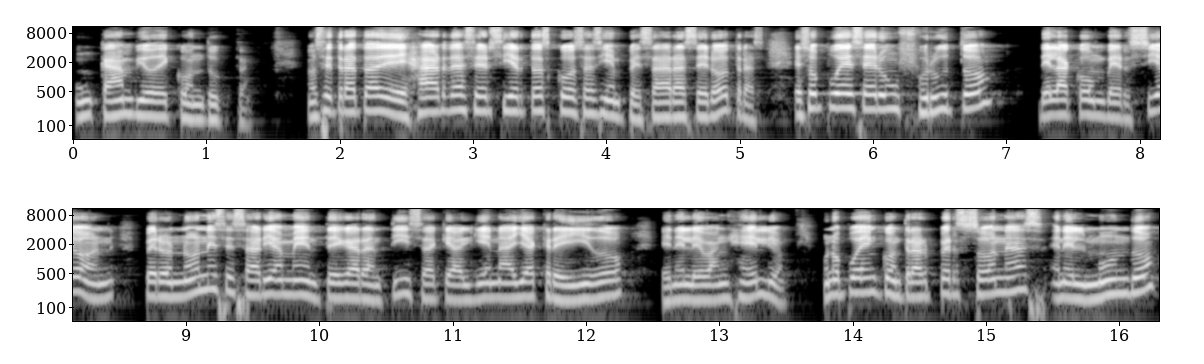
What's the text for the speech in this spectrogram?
un cambio de conducta. No se trata de dejar de hacer ciertas cosas y empezar a hacer otras. Eso puede ser un fruto de la conversión, pero no necesariamente garantiza que alguien haya creído en el Evangelio. Uno puede encontrar personas en el mundo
